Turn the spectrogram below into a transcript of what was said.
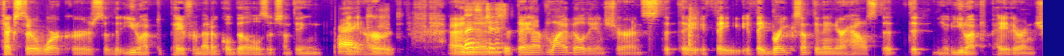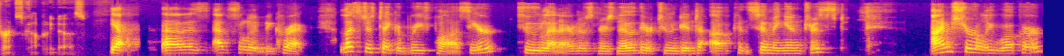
protects their workers so that you don't have to pay for medical bills if something right. hurt and Let's then just... that they have liability insurance that they if they if they break something in your house that that you, know, you don't have to pay their insurance company does yeah that is absolutely correct let's just take a brief pause here to let our listeners know they're tuned into Of Consuming Interest. I'm Shirley Rooker.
